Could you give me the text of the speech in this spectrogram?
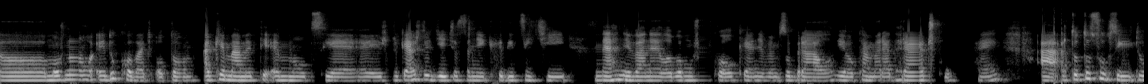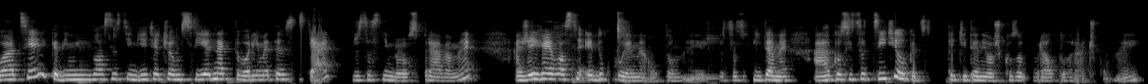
uh, možno ho edukovať o tom, aké máme tie emócie, hej? že každé dieťa sa niekedy cíti nahnevané, lebo mu škôlke, ja neviem, zobral jeho kamarát hráčku. Hej? A, a toto sú situácie, kedy my vlastne s tým dieťačom si jednak tvoríme ten vzťah, že sa s ním rozprávame a že ich aj vlastne edukujeme o tom, hej? že sa spýtame, a ako si sa cítil, keď, keď ti ten Joško zobral tú hračku. Hej?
